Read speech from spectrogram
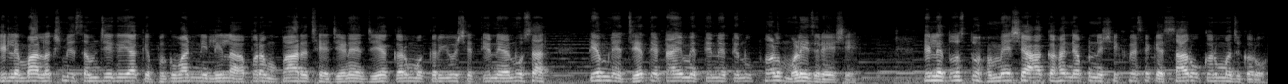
એટલે માં લક્ષ્મી સમજી ગયા કે ભગવાનની લીલા અપરંપાર છે, જેણે જે કર્મ કર્યું છે તેને અનુસાર તેમને જે તે ટાઈમે તેને તેનું ફળ મળી જ રહેશે. એટલે દોસ્તો, હંમેશા આ કહાની આપણને શીખવે છે કે સારું કર્મ જ કરો.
